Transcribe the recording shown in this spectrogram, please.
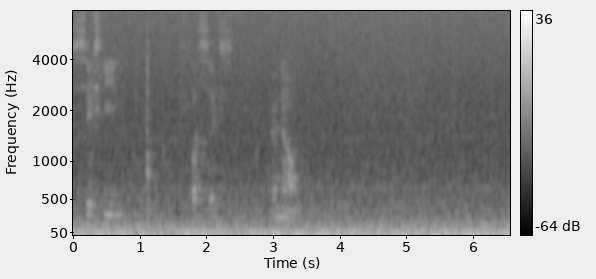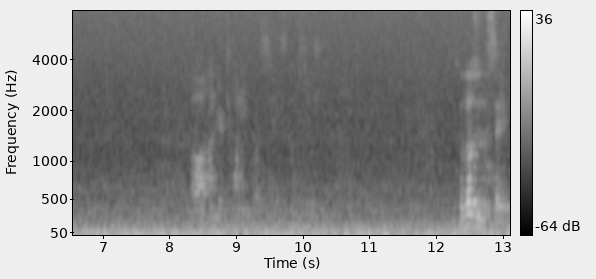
sixty plus six, or no? Oh, hundred twenty plus six, no, sixty. So those are the same.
